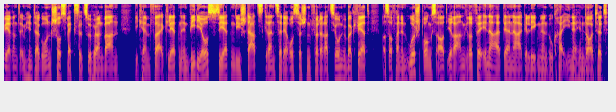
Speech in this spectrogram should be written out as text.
während im Hintergrund Schusswechsel zu hören waren. Die Kämpfer erklärten in Videos, sie hätten die Staatsgrenze der russischen Föderation überquert, was auf einen Ursprungsort ihrer Angriffe innerhalb der nahegelegenen Ukraine hindeutet.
